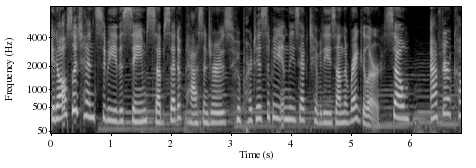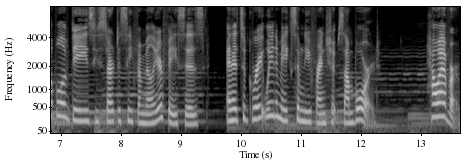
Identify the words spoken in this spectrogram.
It also tends to be the same subset of passengers who participate in these activities on the regular, so after a couple of days, you start to see familiar faces, and it's a great way to make some new friendships on board. However,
